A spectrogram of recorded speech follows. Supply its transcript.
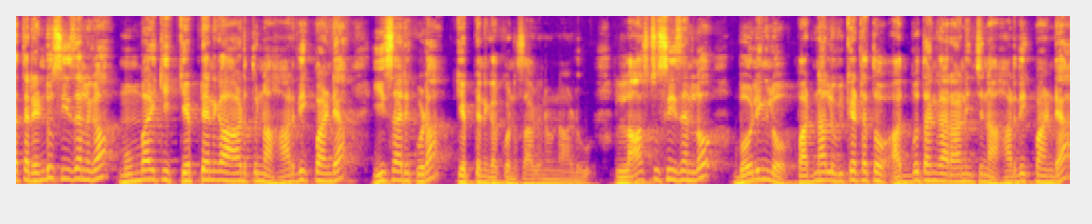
గత రెండు సీజన్లుగా ముంబైకి కెప్టెన్గా ఆడుతున్న హార్దిక్ పాండ్యా ఈసారి కూడా కెప్టెన్గా కొనసాగనున్నాడు. లాస్ట్ సీజన్లో బౌలింగ్లో పద్నాలుగు వికెట్లతో అద్భుతంగా రాణించిన హార్దిక్ పాండ్యా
